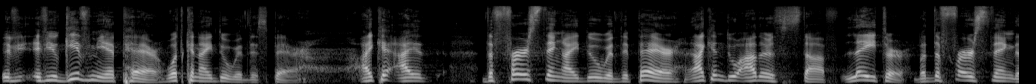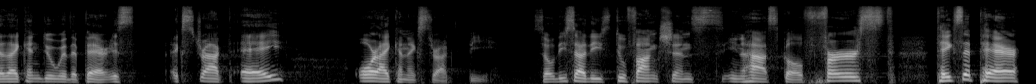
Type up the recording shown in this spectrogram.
if if you give me a pair, what can I do with this pair? I can I the first thing I do with the pair, I can do other stuff later, but the first thing that I can do with the pair is extract A or I can extract B. So these are these two functions in Haskell. First takes a pair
